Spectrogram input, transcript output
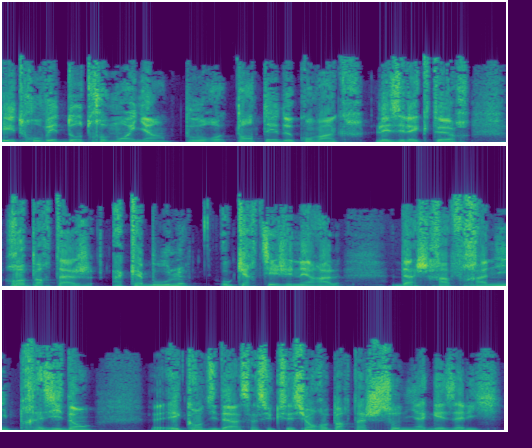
et trouver d'autres moyens pour tenter de convaincre les électeurs. Reportage à Kaboul, au quartier général d'Ashraf Rani, président et candidat à sa succession. Reportage Sonia Ghezali.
